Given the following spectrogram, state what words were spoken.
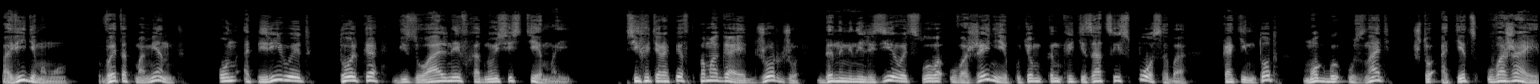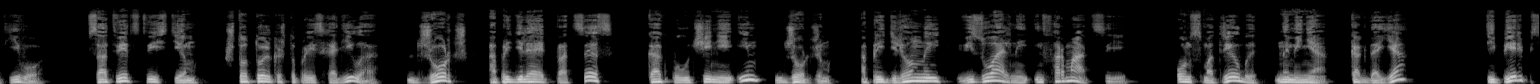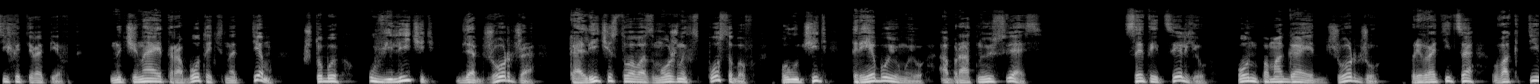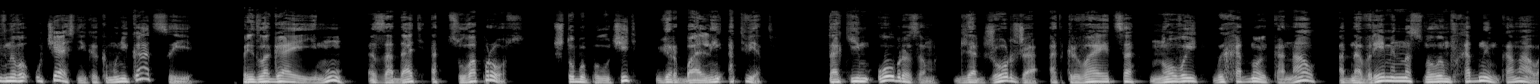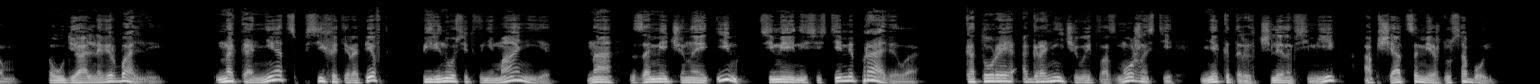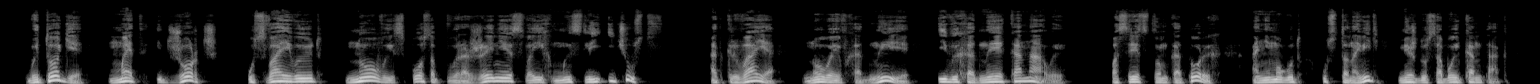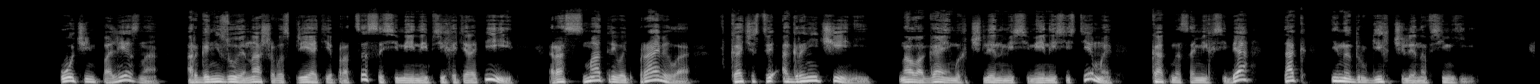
По-видимому, в этот момент он оперирует только визуальной входной системой. Психотерапевт помогает Джорджу деноминализировать слово «уважение» путем конкретизации способа, каким тот мог бы узнать, что отец уважает его. В соответствии с тем, что только что происходило, Джордж определяет процесс как получение им, Джорджем, определенной визуальной информации, он смотрел бы на меня, когда я? Теперь психотерапевт начинает работать над тем, чтобы увеличить для Джорджа количество возможных способов получить требуемую обратную связь. С этой целью он помогает Джорджу превратиться в активного участника коммуникации, предлагая ему задать отцу вопрос, чтобы получить вербальный ответ. Таким образом, для Джорджа открывается новый выходной канал одновременно с новым входным каналом, аудиально-вербальный. Наконец, психотерапевт переносит внимание на замеченное им в семейной системе правило, которое ограничивает возможности некоторых членов семьи общаться между собой. В итоге Мэтт и Джордж усваивают новый способ выражения своих мыслей и чувств, открывая новые входные и выходные каналы, посредством которых они могут установить между собой контакт. Очень полезно, организуя наше восприятие процесса семейной психотерапии, рассматривать правила в качестве ограничений, налагаемых членами семейной системы как на самих себя, так и на других членов семьи.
